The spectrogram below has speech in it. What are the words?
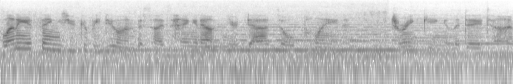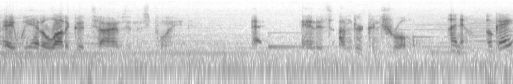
Plenty of things you could be doing besides hanging out in your dad's old plane and drinking in the daytime. Hey, we had a lot of good times in this plane. And it's under control. I know, okay?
